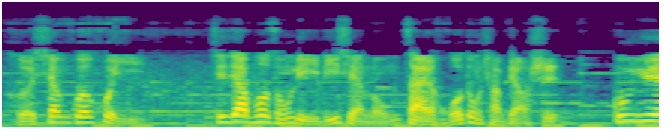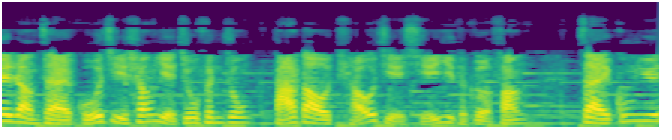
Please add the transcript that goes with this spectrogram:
和相关会议。新加坡总理李显龙在活动上表示。公约让在国际商业纠纷中达到调解协议的各方，在公约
